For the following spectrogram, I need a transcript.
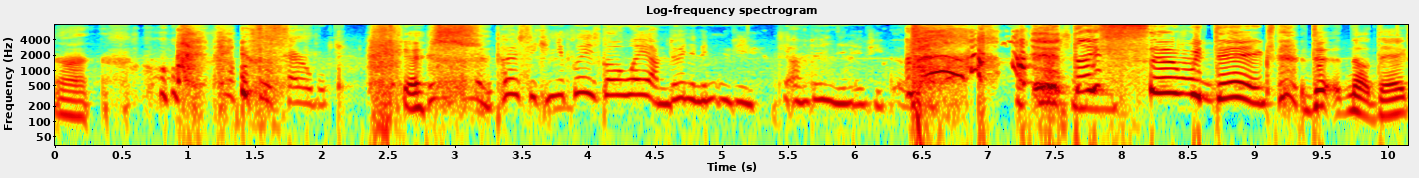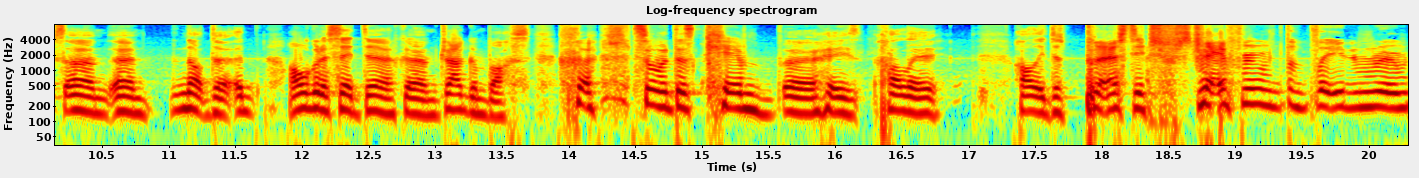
Uh, I feel terrible. Uh, Percy, can you please go away? I'm doing an interview. I'm doing an interview. That's so with Dirks. D- not Dirks. Um, um, not Dirk. I'm gonna say Dirk. Um, Dragon Boss. Someone just came. Uh, his Holly. Holly just bursted straight through the bleeding room.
